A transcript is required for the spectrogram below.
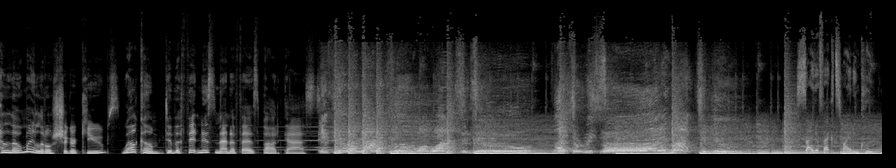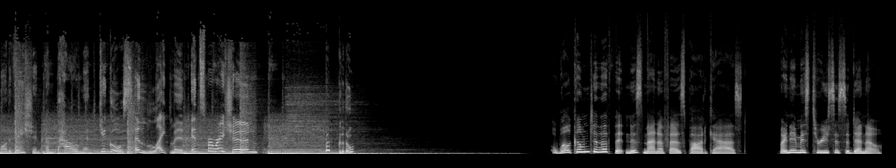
Hello, my little sugar cubes. Welcome to the Fitness Manifest podcast. If you are like who or what to do, let the research back to you. Side effects might include motivation, empowerment, giggles, enlightenment, inspiration. Welcome to the Fitness Manifest podcast. My name is Teresa Sedeno.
